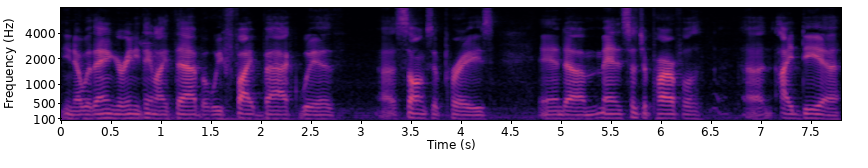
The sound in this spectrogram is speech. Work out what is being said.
you know with anger or anything like that. But we fight back with uh, songs of praise. And um, man, it's such a powerful uh, idea.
